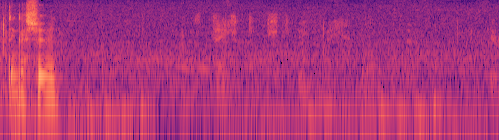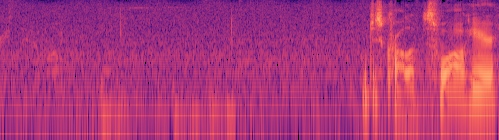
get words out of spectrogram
I think I should. Just crawl up this wall here.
